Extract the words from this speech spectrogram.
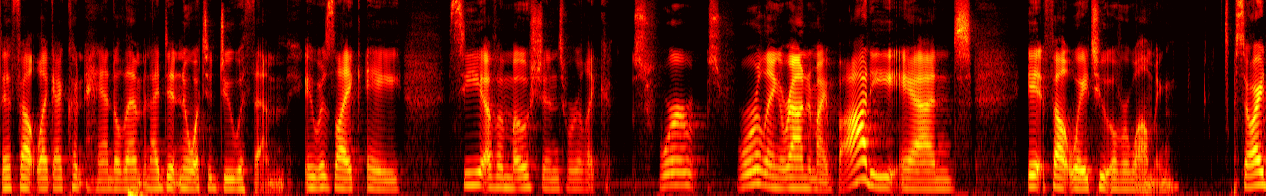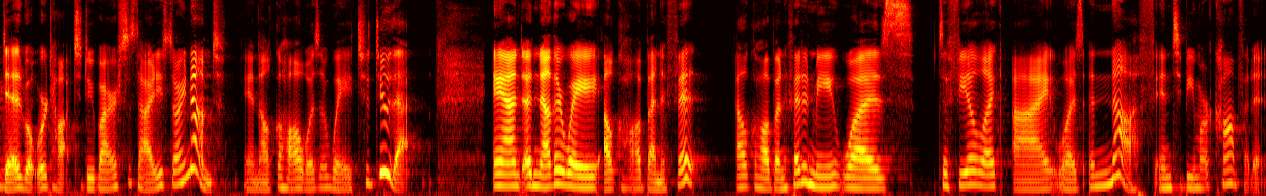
It felt like I couldn't handle them and I didn't know what to do with them. It was like a sea of emotions were like swir- swirling around in my body and it felt way too overwhelming. So I did what we're taught to do by our society. So I numbed, and alcohol was a way to do that. And another way alcohol benefit alcohol benefited me was to feel like I was enough and to be more confident.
